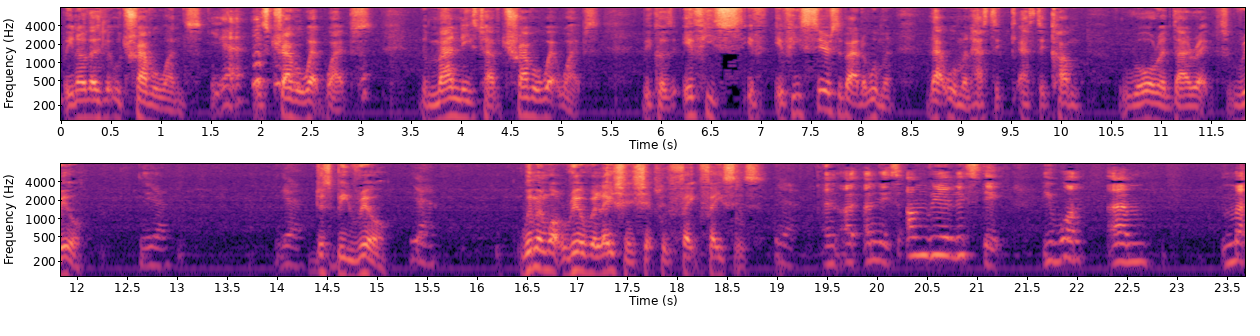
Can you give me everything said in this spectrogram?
But you know those little travel ones. Yeah. Those travel wet wipes. The man needs to have travel wet wipes because if he's if if he's serious about the woman, that woman has to has to come raw and direct, real. Yeah. Yeah. Just be real. Yeah. Women want real relationships with fake faces. Yeah. And uh, and it's unrealistic. You want um, ma-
